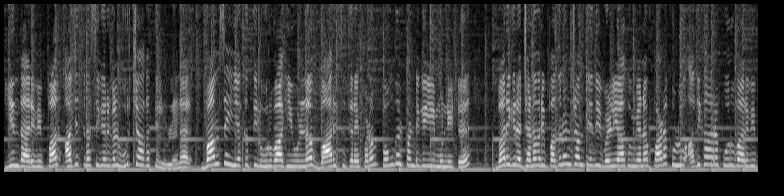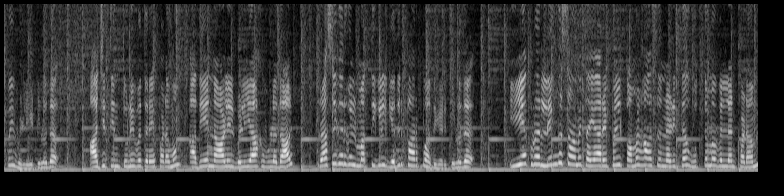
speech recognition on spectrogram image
இந்த அறிவிப்பால் அஜித் ரசிகர்கள் உற்சாகத்தில் உள்ளனர். வம்சி இயக்கத்தில் உருவாகியுள்ள வாரிசு திரைப்படம் பொங்கல் பண்டிகையை முன்னிட்டு வருகிற ஜனவரி பதினொன்றாம் தேதி வெளியாகும் என படக்குழு அதிகாரப்பூர்வ அறிவிப்பை வெளியிட்டுள்ளது. அஜித்தின் துணிவு திரைப்படமும் அதே நாளில் வெளியாக உள்ளதால் ரசிகர்கள் மத்தியில் எதிர்பார்ப்பு அதிகரித்துள்ளது. இயக்குனர் லிங்குசாமி தயாரிப்பில் கமல்ஹாசன் நடித்த உத்தம வில்லன் படம்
